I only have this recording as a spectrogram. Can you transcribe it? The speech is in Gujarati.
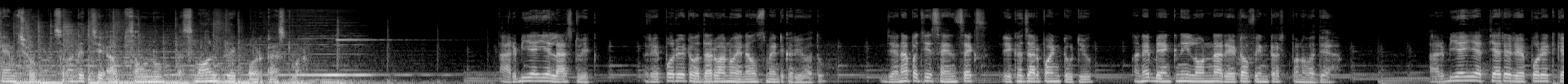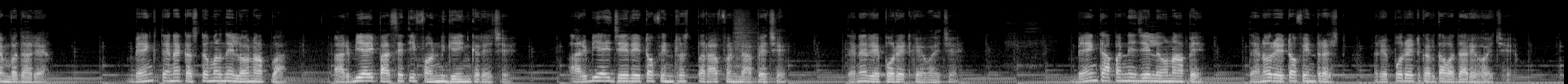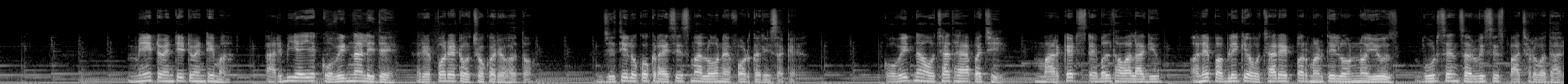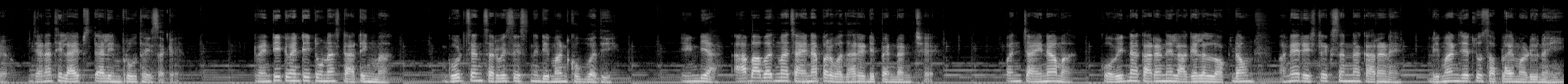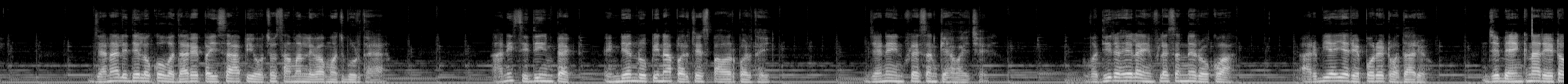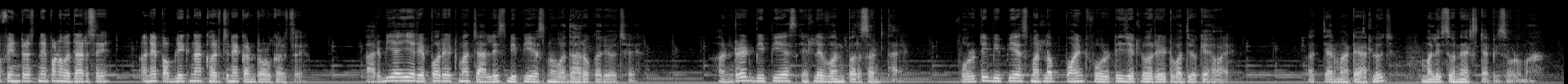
કેમ છો? સ્વાગત છે આપ સૌનું સ્મોલ બ્રેક પોડકાસ્ટમાં આરબીઆઈએ લાસ્ટ વીક રેપો રેટ વધારવાનું એનાઉન્સમેન્ટ કર્યું હતું. જેના પછી સેન્સેક્સ એક હજાર પોઈન્ટ તૂટ્યું અને બેંકની લોનના રેટ ઓફ ઇન્ટરેસ્ટ પણ વધ્યા. આરબીઆઈએ અત્યારે રેપો રેટ કેમ વધાર્યા? બેંક તેના કસ્ટમરને લોન આપવા આરબીઆઈ પાસેથી ફંડ ગેઇન કરે છે. આરબીઆઈ જે રેટ ઓફ ઇન્ટરેસ્ટ પર આ ફંડ આપે છે, તેને રેપો રેટ કહેવાય છે. બેંક આપણને જે લોન આપે, તેનો rate of interest repo rate કરતાં વધારે હોય છે. મે ટ્વેન્ટી ટ્વેન્ટીમાં આરબીઆઈએ કોવિડના લીધે રેપો રેટ ઓછો કર્યો હતો, જેથી લોકો ક્રાઇસિસમાં લોન એફોર્ડ કરી શકે. કોવિડના ઓછા થયા પછી માર્કેટ સ્ટેબલ થવા લાગ્યું અને પબ્લિકે ઓછા રેટ પર મળતી લોનનો યુઝ ગુડ્સ એન્ડ સર્વિસીસ પાછળ વધાર્યો, જેનાથી લાઇફસ્ટાઇલ ઇમ્પ્રૂવ થઈ શકે. ટ્વેન્ટી ટ્વેન્ટી ટુના સ્ટાર્ટિંગમાં ગુડ્સ એન્ડ સર્વિસીસની ડિમાન્ડ ખૂબ વધી. ઇન્ડિયા આ બાબતમાં ચાઇના પર વધારે ડિપેન્ડન્ટ છે. પણ ચાઇનામાં કોવિડના કારણે લાગેલા લોકડાઉન અને રિસ્ટ્રિક્શનના કારણે ડિમાન્ડ જેટલું સપ્લાય મળ્યું નહીં. જેના લીધે લોકો વધારે પૈસા આપી ઓછો સામાન લેવા મજબૂર થયા. આની સીધી ઇમ્પેક્ટ ઇન્ડિયન રૂપીના પરચેસ પાવર પર થઈ, જેને ઇન્ફ્લેશન કહેવાય છે. વધી રહેલા ઇન્ફ્લેશનને રોકવા આરબીઆઈએ રેપો રેટ વધાર્યો, જે બેંકના રેટ ઓફ ઇન્ટરેસ્ટને પણ વધારશે અને પબ્લિકના ખર્ચને કંટ્રોલ કરશે. આરબીઆઈએ રેપો રેટમાં ચાલીસ બીપીએસનો વધારો કર્યો છે. હંડ્રેડ બીપીએસ એટલે વન પર્સન્ટ થાય. ફોર્ટી બીપીએસ મતલબ પોઈન્ટ ફોર્ટી જેટલો રેટ વધ્યો કહેવાય. અત્યાર માટે આટલું જ. મળીશું નેક્સ્ટ એપિસોડમાં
